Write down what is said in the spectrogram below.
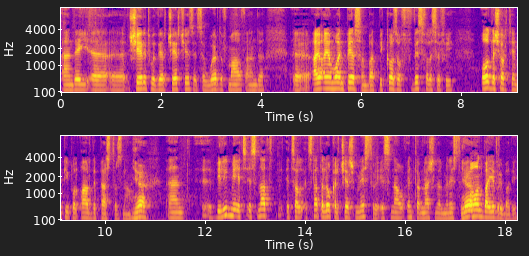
and they uh, uh, share it with their churches. It's a word of mouth, and uh, uh, I, I am one person, but because of this philosophy, all the short-term people are the pastors now. Yeah. And uh, believe me, it's it's not it's a it's not a local church ministry. It's now international ministry, Yeah. owned by everybody,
